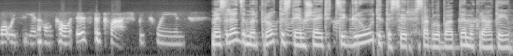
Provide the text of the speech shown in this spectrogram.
what we see in Hong Kong is the clash between Mēs redzam ar protestiem šeit, cik grūti tas ir saglabāt demokrātiju.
